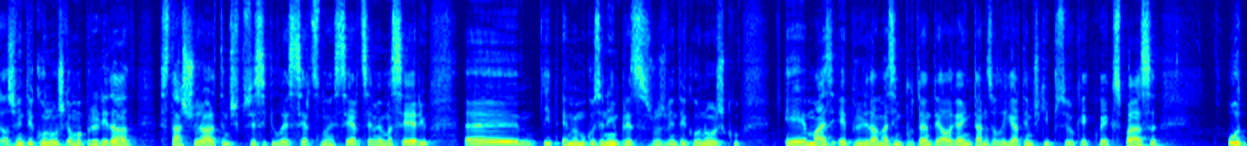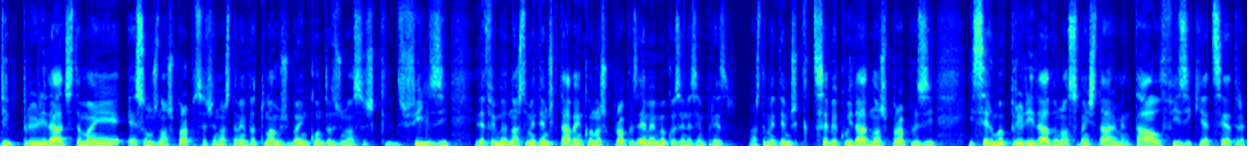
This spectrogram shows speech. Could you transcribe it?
elas vêm ter connosco, é uma prioridade. Se está a chorar, temos que perceber se aquilo é certo, se não é certo, se é mesmo a sério. Uh, é a mesma coisa na empresa, se as pessoas vêm ter connosco, é, mais, é a prioridade mais importante, é alguém estar-nos a ligar, temos que ir perceber o que é, o que, é que se passa. Outro tipo de prioridades também é, é, somos nós próprios, ou seja, nós também para tomarmos bem conta dos nossos dos filhos e, e, da família, nós também temos que estar bem connosco próprios. É a mesma coisa nas empresas. Nós também temos que saber cuidar de nós próprios e, e ser uma prioridade do nosso bem-estar mental, físico e etc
